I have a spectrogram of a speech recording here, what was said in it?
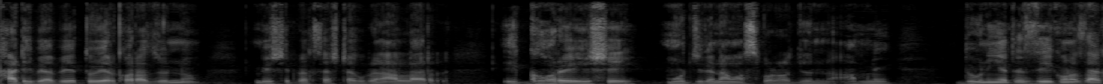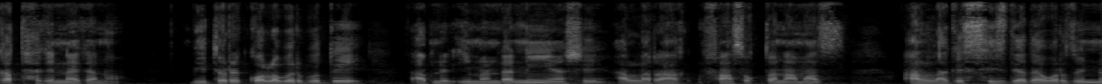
খাঁটিভাবে তৈরি করার জন্য। বেশিরভাগ চেষ্টা করবেন আল্লাহর এই ঘরে এসে মসজিদে নামাজ পড়ার জন্য। আপনি দুনিয়াতে যে কোনো জায়গা থাকেন না কেন ভিতরে কলবের মধ্যে আপনার ইমানটা নিয়ে আসে, আল্লাহর পাঁচ অক্ত নামাজ, আল্লাহকে সিজদা দেওয়ার জন্য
